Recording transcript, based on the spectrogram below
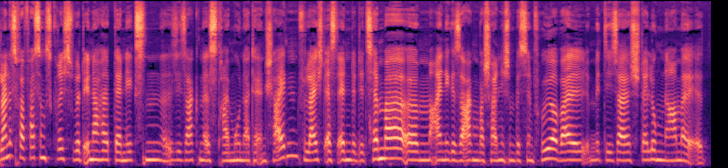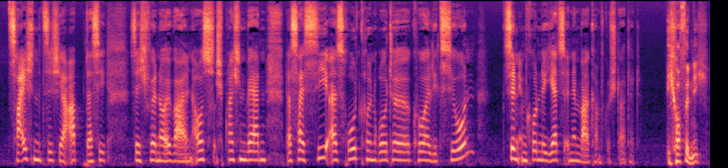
Landesverfassungsgericht wird innerhalb der nächsten, Sie sagten es, drei Monate entscheiden. Vielleicht erst Ende Dezember. Ähm, einige sagen wahrscheinlich ein bisschen früher, weil mit dieser Stellungnahme äh, zeichnet sich ja ab, dass sie sich für Neuwahlen aussprechen werden. Das heißt, Sie als rot-grün-rote Koalition sind im Grunde jetzt in den Wahlkampf gestartet. Ich hoffe nicht.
